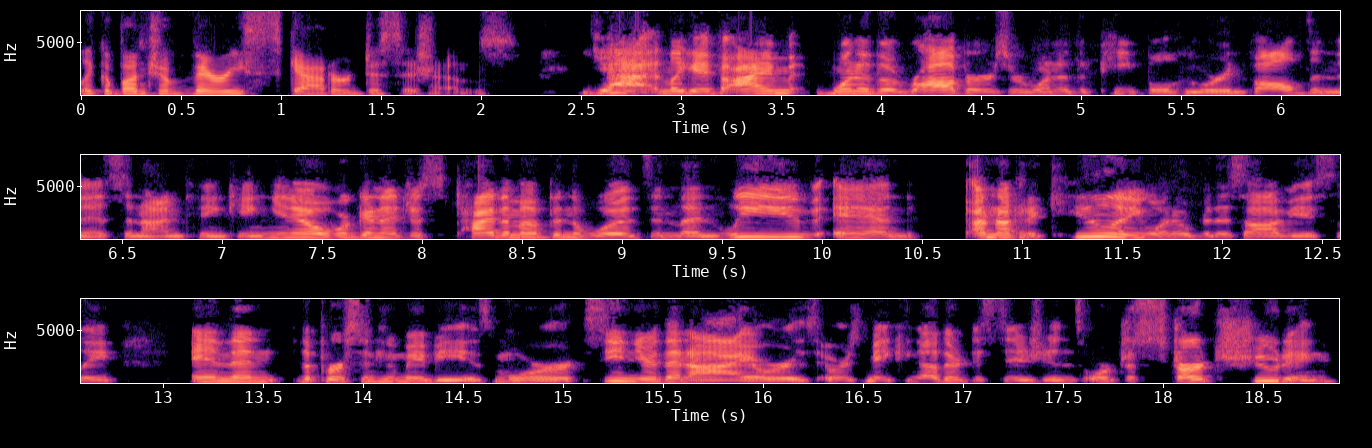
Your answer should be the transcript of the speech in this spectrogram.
like a bunch of very scattered decisions yeah and like if i'm one of the robbers or one of the people who are involved in this and i'm thinking you know we're gonna just tie them up in the woods and then leave and i'm not gonna kill anyone over this obviously and then the person who maybe is more senior than i or is, or is making other decisions or just start shooting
